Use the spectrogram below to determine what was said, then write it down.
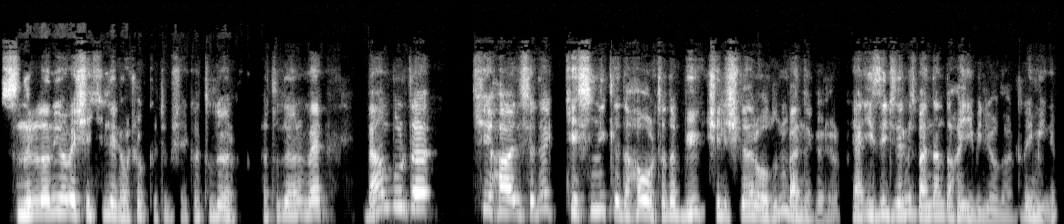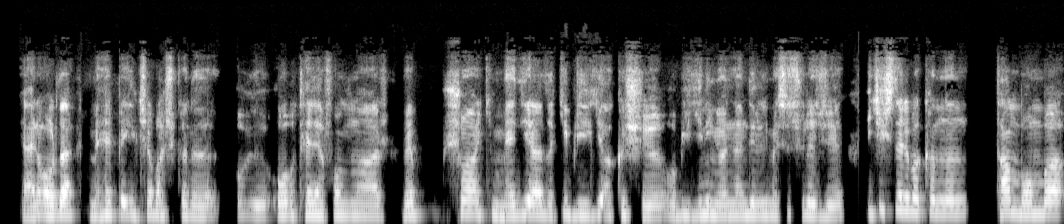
sınırlanıyor ve şekilleniyor. Çok kötü bir şey. Katılıyorum. Katılıyorum ve ben burada ki hadisede kesinlikle daha ortada büyük çelişkiler olduğunu ben de görüyorum. Yani izleyicilerimiz benden daha iyi biliyorlardır eminim. Yani orada MHP ilçe başkanı, o, o telefonlar ve şu anki medyadaki bilgi akışı, o bilginin yönlendirilmesi süreci, İçişleri Bakanı'nın tam bomba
